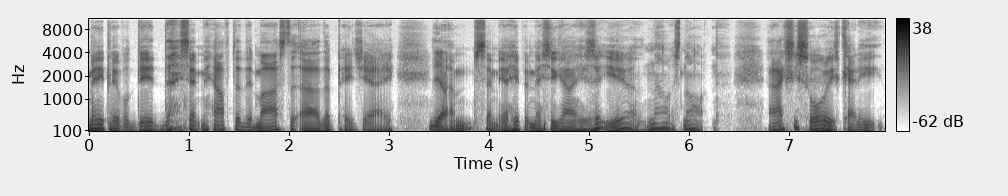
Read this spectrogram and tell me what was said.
Many people did. They sent me after the master, uh, the PGA. Yeah. Um, sent me a heap of messages going, "Is it you?" No, it's not. And I actually saw his caddy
